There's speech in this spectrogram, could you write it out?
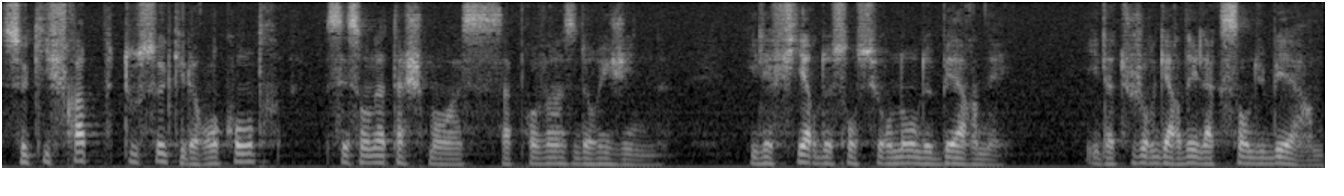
Ce qui frappe tous ceux qui le rencontrent, c'est son attachement à sa province d'origine. Il est fier de son surnom de Béarnais. Il a toujours gardé l'accent du Béarn.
